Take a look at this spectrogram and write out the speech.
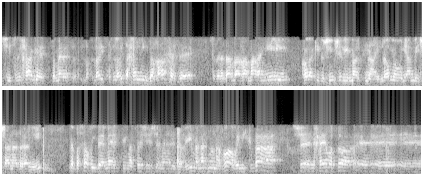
שהיא צריכה גט. זאת אומרת, לא, לא, לא ייתכן מין דבר כזה, שבן אדם בא ואמר, אני, כל הקידושים שלי הם על תנאי, לא מעוניין באישה נדרנית, ובסוף היא באמת תימצא שיש עליה נדרים, ואנחנו נבוא ונקבע שנחייב אותו אה, אה, אה,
